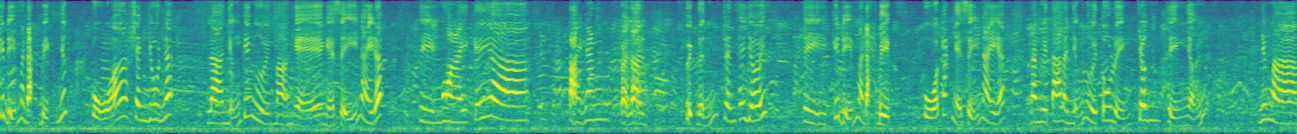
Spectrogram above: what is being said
cái điểm mà đặc biệt nhất của Shen Yun á là những cái người mà nghệ nghệ sĩ này đó. Thì ngoài cái uh, tài năng gọi là tuyệt đỉnh trên thế giới thì cái điểm mà đặc biệt của các nghệ sĩ này á là người ta là những người tu luyện chân thiện nhẫn. Nhưng mà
